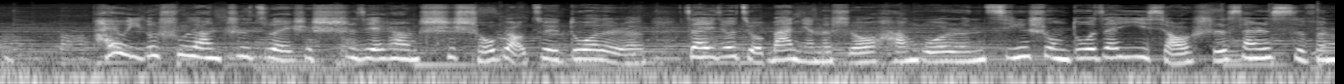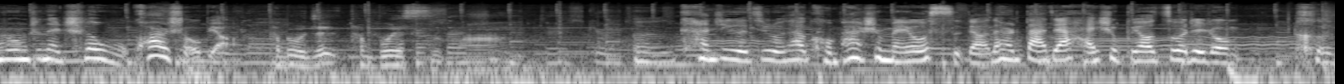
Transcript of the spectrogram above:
还有一个数量之最是世界上吃手表最多的人，在一九九八年的时候，韩国人金圣多在一小时三十四分钟之内吃了五块手表。他不这他不会死吗？嗯，看这个记录，他恐怕是没有死掉，但是大家还是不要做这种很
